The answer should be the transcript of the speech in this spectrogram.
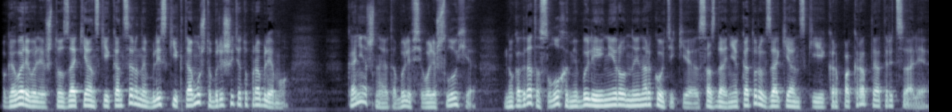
Поговаривали, что заокеанские концерны близки к тому, чтобы решить эту проблему. Конечно, это были всего лишь слухи, Но когда-то слухами были и нейронные наркотики, создание которых заокеанские карпократы отрицали.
